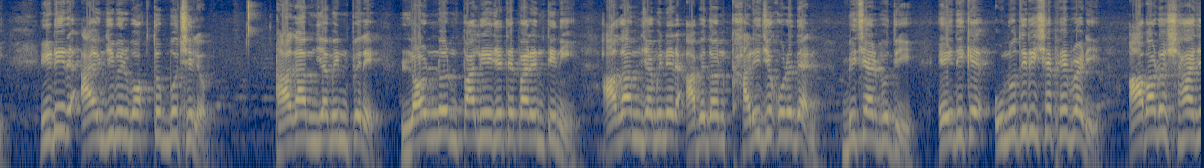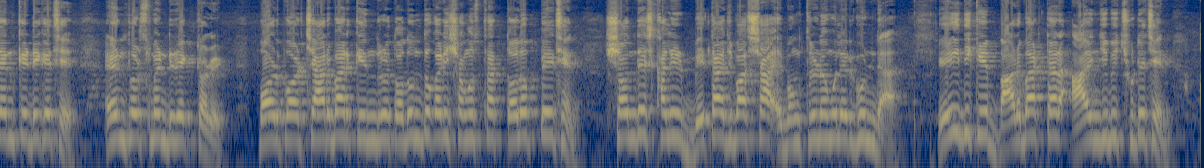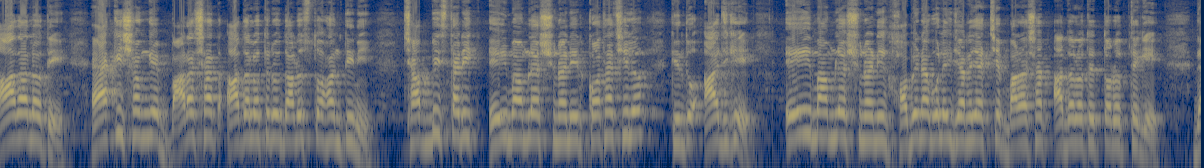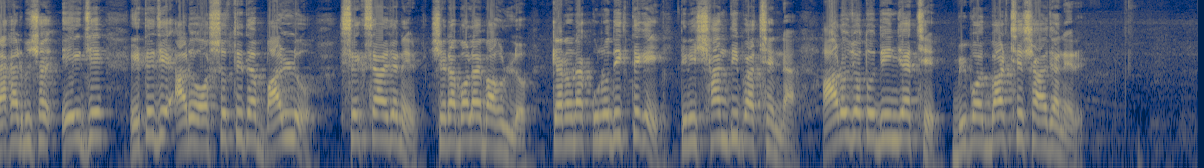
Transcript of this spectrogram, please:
ইডির আইনজীবীর বক্তব্য ছিল আগাম জামিন পেলে লন্ডন পালিয়ে যেতে পারেন তিনি। আগাম জামিনের আবেদন খারিজও করে দেন বিচারপতি। এইদিকে উনতিরিশে ফেব্রুয়ারি আবারও শাহজাহানকে ডেকেছে এনফোর্সমেন্ট ডিরেক্টরেট। পরপর চারবার কেন্দ্র তদন্তকারী সংস্থার তলব পেয়েছেন সন্দেশখালীর বেতাজ বাদশাহ এবং তৃণমূলের গুন্ডা। এই দিকে বারবার তার আইনজীবী ছুটেছেন আদালতে। একই সঙ্গে বারাসাত আদালতেরও দ্বারস্থ হন তিনি। ছাব্বিশ তারিখ এই মামলার শুনানির কথা ছিল, কিন্তু আজকে এই মামলার শুনানি হবে না বলেই জানা যাচ্ছে বারাসাত আদালতের তরফ থেকে। দেখার বিষয় এই যে, এতে যে আরও অস্বস্তিতা বাড়ল শেখ শাহজাহানের, সেটা বলাই বাহুল্য। কেননা কোনো দিক থেকেই তিনি শান্তি পাচ্ছেন না। আরও যত দিন যাচ্ছে, বিপদ বাড়ছে শাহজাহানের।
